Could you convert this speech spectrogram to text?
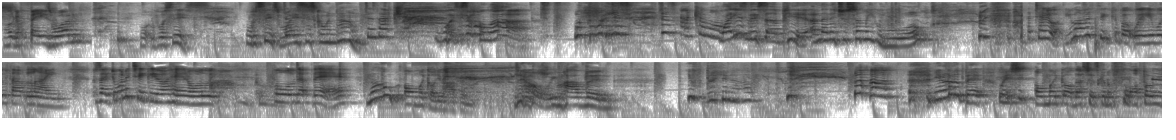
Oh, look at phase one. What, what's this? What's this? Why is this going down? Does that What is all that? What the fuck is? does that come on? Why is this up here and then it just suddenly whoa? I tell you what, you have a think about where you want that line. Because I don't want to take your hair all the way bald up there. No. Oh my god, you haven't. No, you haven't. You have. you know the bit where she. Oh my god, that's just gonna flop over.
